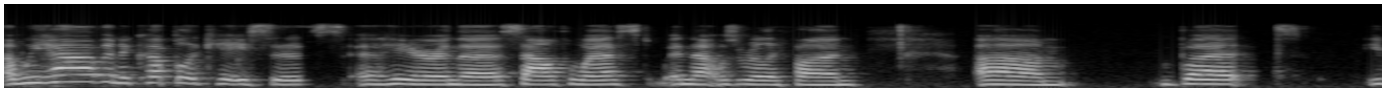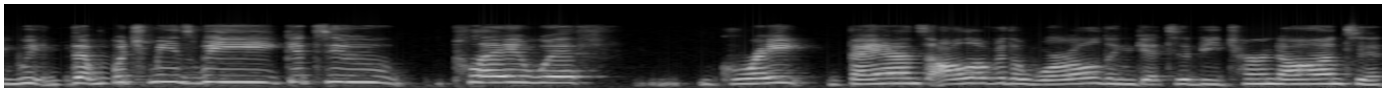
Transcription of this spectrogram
Uh, we have in a couple of cases uh, here in the Southwest, and that was really fun. Um, but we that which means we get to play with great bands all over the world and get to be turned on to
